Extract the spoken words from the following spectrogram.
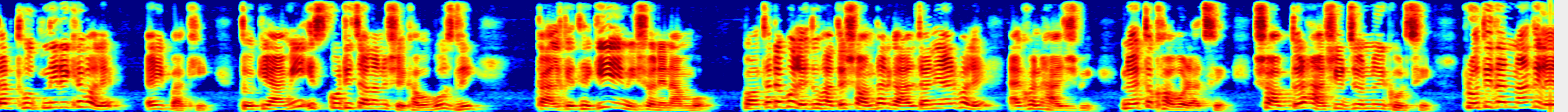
তার থুতনি রেখে বলে, এই পাখি, তোকে আমি স্কুটি চালানো শেখাবো, বুঝলি? কালকে থেকেই এই মিশনে নামবো। কথাটা বলে দু হাতে সন্ধ্যার গাল টানে আর বলে, এখন হাসবি, নয়তো খবর আছে, সব তোর হাসির জন্যই করছি, প্রতিদান না দিলে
